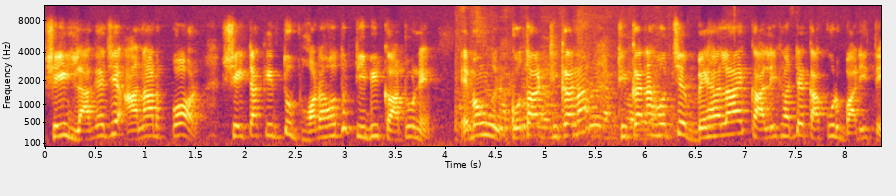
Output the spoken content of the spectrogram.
সেই লাগেজে আনার পর, সেইটা কিন্তু ভরা হতো টিভি কার্টুনে এবং কোথার ঠিকানা? ঠিকানা হচ্ছে বেহালায় কালীঘাটে কাকুর বাড়িতে।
